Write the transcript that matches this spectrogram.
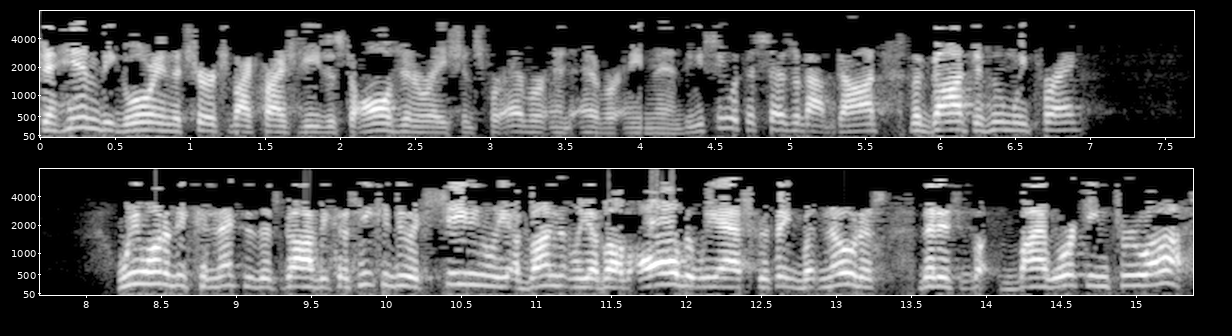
to him be glory in the church by Christ Jesus to all generations forever and ever. Amen. Do you see what this says about God? The God to whom we pray? We want to be connected to this God because He can do exceedingly abundantly above all that we ask or think, but notice that it's by working through us.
